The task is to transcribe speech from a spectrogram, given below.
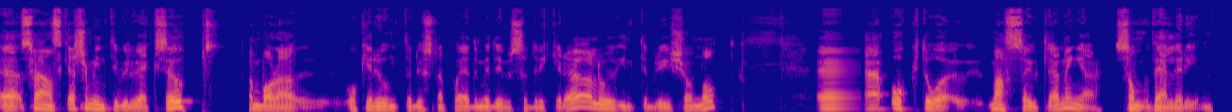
eh, svenskar som inte vill växa upp, som bara eh, åker runt och lyssnar på Eddie Meduza och dricker öl och inte bryr sig om något. Och då massa utlänningar som väller in.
